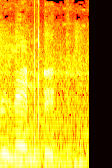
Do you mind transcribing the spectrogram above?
Splendid!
